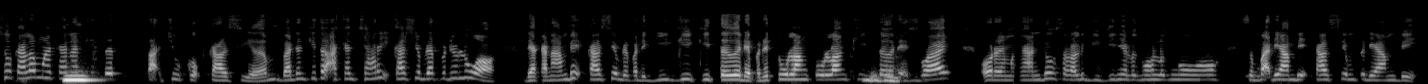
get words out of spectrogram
So kalau makanan hmm. kita tak cukup kalsium, badan kita akan cari kalsium daripada luar. Dia akan ambil kalsium daripada gigi kita, daripada tulang-tulang kita. Hmm. That's why orang yang mengandung selalu giginya lenguh-lenguh. Sebab dia ambil kalsium tu dia ambil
